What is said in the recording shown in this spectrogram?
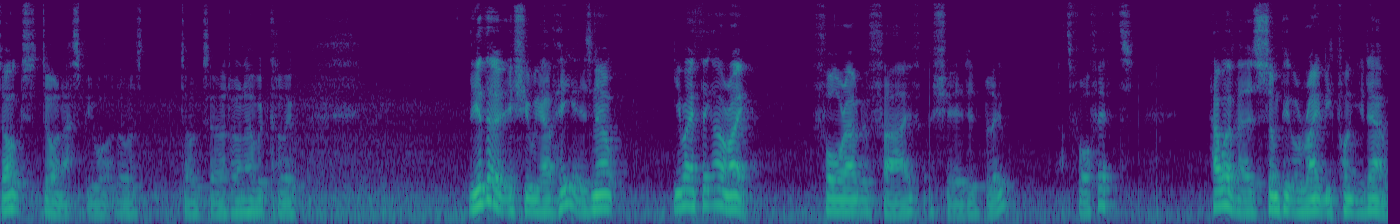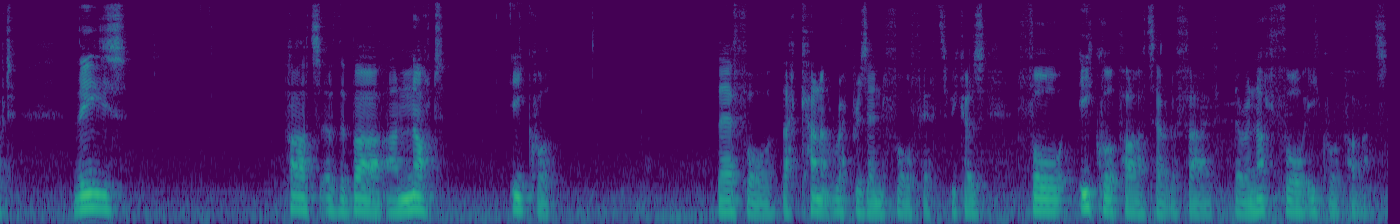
dogs. Don't ask me what those dogs are, I don't have a clue. The other issue we have here is now, you might think, all right, four out of five are shaded blue. That's four fifths. However, as some people rightly pointed out, these parts of the bar are not equal. Therefore, that cannot represent four fifths because four equal parts out of five, there are not four equal parts.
